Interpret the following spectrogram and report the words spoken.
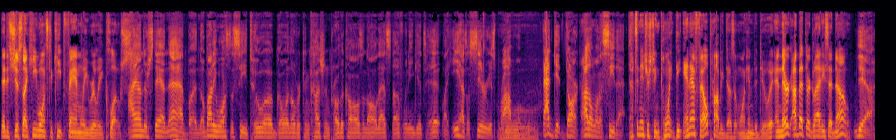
that it's just like he wants to keep family really close. I understand that, but nobody wants to see Tua going over concussion protocols and all that stuff when he gets hit. Like he has a serious problem. Ooh. That'd get dark. I don't want to see that. That's an interesting point. The NFL probably doesn't want him to do it, and they're I bet they're glad he said no. Yeah.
